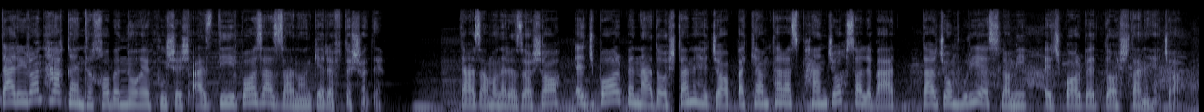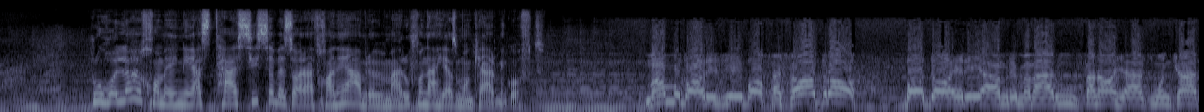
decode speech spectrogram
در ایران حق انتخاب نوع پوشش از دیرباز از زنان گرفته شده. در زمان رضاشاه اجبار به نداشتن هجاب و کمتر از 50 سال بعد در جمهوری اسلامی اجبار به داشتن هجاب. روح الله خمینی از تأسیس وزارتخانه امر به معروف و نهی از منکر می گفت. ما مبارزه با فساد را با دایره امر به معروف و نهی از منکر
